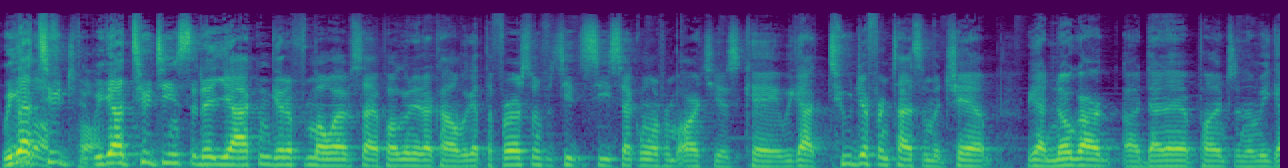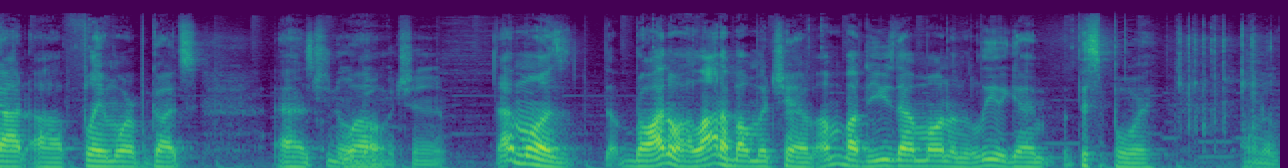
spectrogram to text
We got Enough two. talk. We got two teams today. Yeah, I can get it from my website, Pokemon.com. We got the first one from CTC, second one from RTSK. We got two different types of Machamp. We got No Guard uh, Dynamic Punch, and then we got uh, Flame Orb Guts. As What you know well. about Machamp? That mon's, bro. I know a lot about Machamp. I'm about to use that mon on the lead again with this boy. One of,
